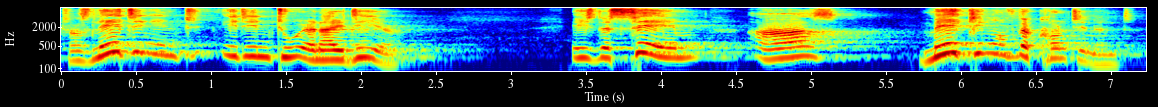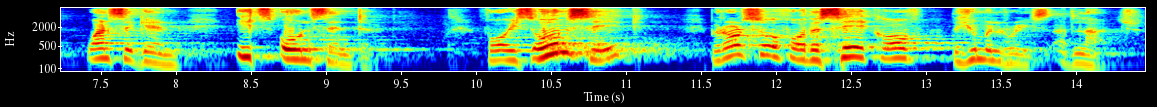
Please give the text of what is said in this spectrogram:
translating into it into an idea is the same as making of the continent, once again, its own center. For its own sake, but also for the sake of the human race at large.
